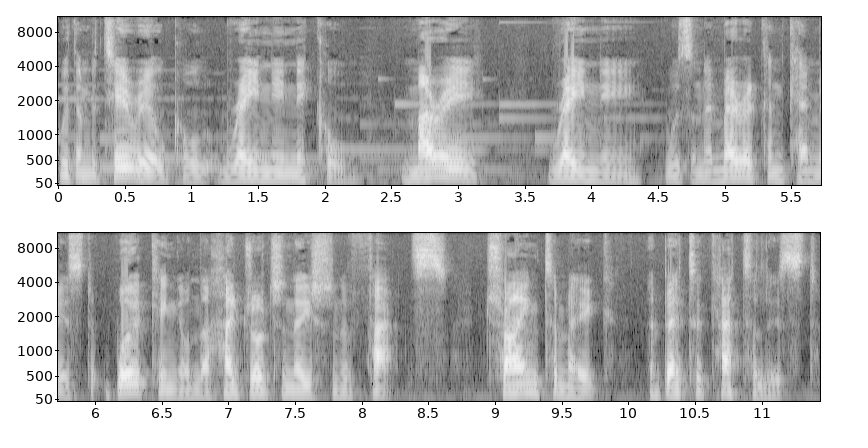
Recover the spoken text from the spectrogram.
with a material called Raney nickel. Murray Raney was an American chemist working on the hydrogenation of fats, trying to make a better catalyst.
